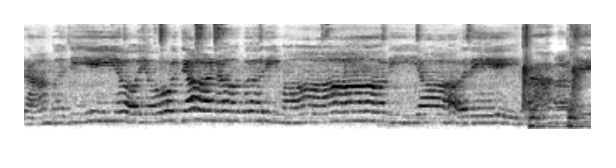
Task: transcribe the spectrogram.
રામજી અયોધ્યા નગરીમાં રે. રામજી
